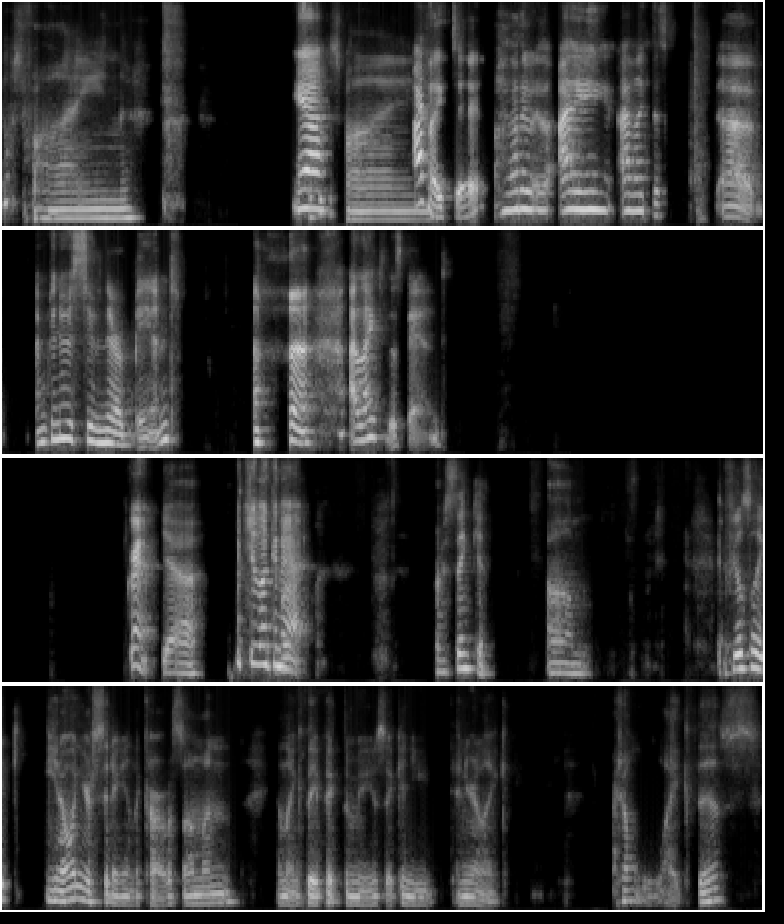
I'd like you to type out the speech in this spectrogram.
It was fine. Yeah, It was fine. I liked it. I thought it was, I I like this. Uh, I'm going to assume they're a band. I liked this band. Grant, Yeah. what you looking Well, at? I was thinking, um, it feels like you know when you're sitting in the car with someone and like they pick the music and you and you're like, I don't like this,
